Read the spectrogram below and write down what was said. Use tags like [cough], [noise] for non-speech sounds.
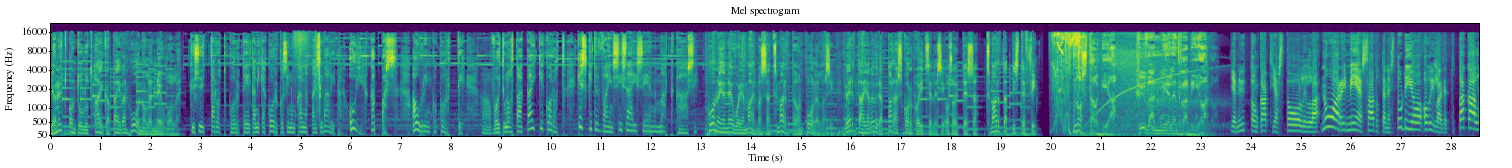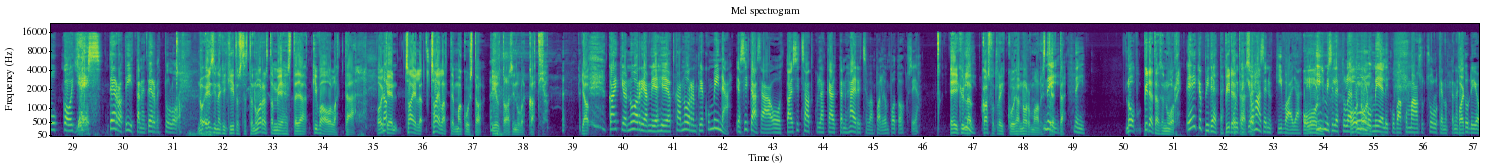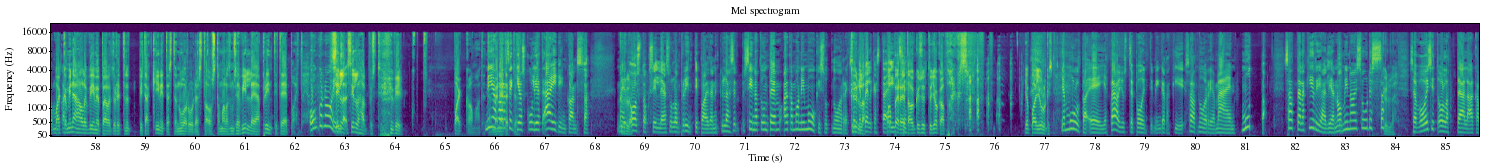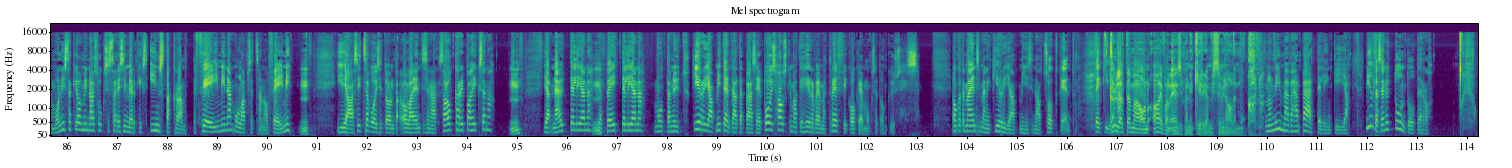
Ja nyt on tullut aika päivän huonolle neuvolle. Kysy tarotkorteilta, mikä korko sinun kannattaisi valita. Oi, kappas, aurinkokortti. Voit unohtaa kaikki korot. Keskity vain sisäiseen matkaasi. Huonojen neuvojen maailmassa Smarta on puolellasi. Vertaa ja löydä paras korko itsellesi osoitteessa smarta.fi. Nostalgia. Hyvän mielen radio. Ja nyt on Katja Stoolilla nuori mies saatu tänne studioon, ovi laitettu takalukkoon, yes! Tero Tiittanen, tervetuloa. No ensinnäkin kiitos tästä nuoresta miehestä ja kiva olla täällä. Oikein no. chaila, chailatten makuista iltaa sinulle Katja. Ja... Kaikki on nuoria miehiä, jotka on nuorempia kuin minä, ja sitä sä oot. Tai sit sä oot kyllä käyttänyt häiritsevän paljon potoksia. Ei kyllä, niin. kasvot liikkuu ihan normaalisti. Niin, että niin. No pidetään se nuori. Eikö pidetä pidetään kuitenkin? Se. Onhan se nyt kiva ja on, ihmisille tulee on, hullu on. mielikuva, kun mä oon sut sulkenut tänne Vaik- studioon Vaikka minähän olen viime päivät yrittänyt pitää kiinni tästä nuoruudesta ostamalla semmoisia villejä printtiteepaitoja. Onko noin? Sillä, sillähän pystyy [laughs] hyvin paikkaamaan tätä Niin ja varsinkin, jos kuljet äidin kanssa meet Kyllä. ostoksille ja sulla on printtipaita, niin kyllä se, siinä tuntee aika moni muukin sut nuoreksi, Kyllä, pelkästään papereita itse. on kysytty joka paikassa. [laughs] Jopa julkis. Ja multa ei. Ja tämä on just se pointti, minkä takia sä oot nuori ja mä en. Mutta sä oot täällä kirjailijan ominaisuudessa. Kyllä. Sä voisit olla täällä aika monissakin ominaisuuksissa, esimerkiksi Instagram-feiminä. Mun lapset sanoo feimi. Mm. Ja sit sä voisit olla entisenä salkkaripahiksena Mm. ja näyttelijänä mm. ja peittelijänä, mutta nyt kirja Miten täältä pääsee pois, hauskimmat ja hirveimmät treffikokemukset on kyseessä. Onko tämä ensimmäinen kirja, mihin sinä olet sotkeentunut tekijänä? Kyllä tämä on aivan ensimmäinen kirja, missä minä olen mukana. No niin, mä vähän päättelinkin. Ja miltä se nyt tuntuu, Tero?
